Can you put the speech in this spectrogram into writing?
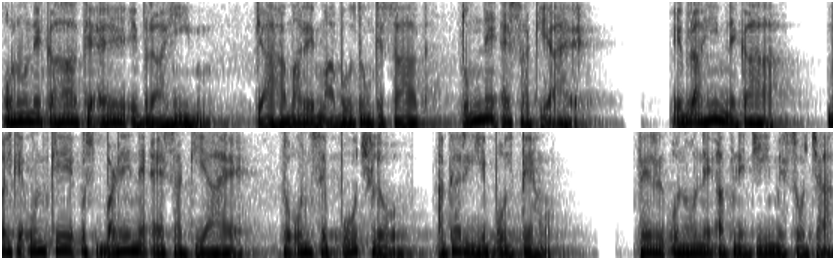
انہوں نے کہا کہ اے ابراہیم، کیا ہمارے معبودوں کے ساتھ تم نے ایسا کیا ہے؟ ابراہیم نے کہا، بلکہ ان کے اس بڑے نے ایسا کیا ہے، تو ان سے پوچھ لو اگر یہ بولتے ہوں۔ پھر انہوں نے اپنے جی میں سوچا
